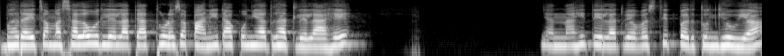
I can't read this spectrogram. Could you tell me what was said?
भरायचा मसाला उरलेला त्यात थोडंसं पाणी टाकून यात घातलेला आहे. यांनाही तेलात व्यवस्थित परतून घेऊया.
